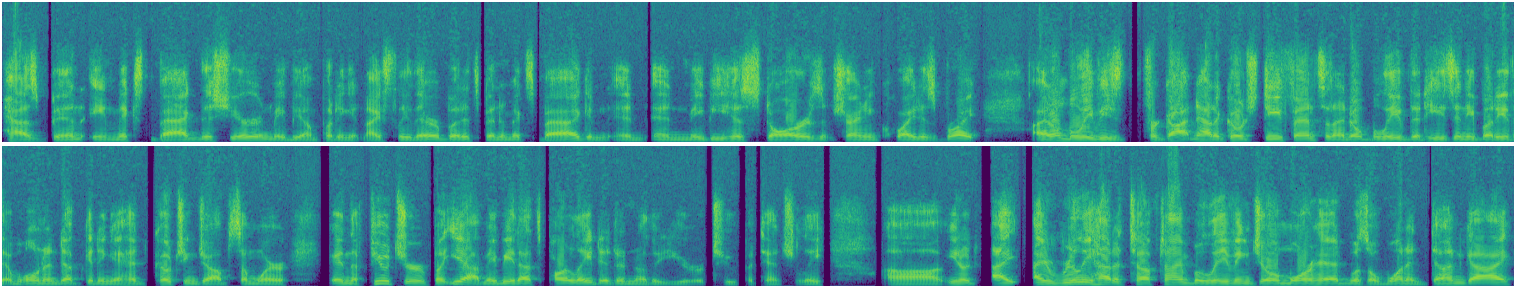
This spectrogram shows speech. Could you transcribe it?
has been a mixed bag this year, and maybe I'm putting it nicely there, but it's been a mixed bag, and and and maybe his star isn't shining quite as bright. I don't believe he's forgotten how to coach defense, and I don't believe that he's anybody that won't end up getting a head coaching job somewhere in the future. But yeah, maybe that's parlayed another year or two potentially. Uh, you know, I I really had a tough time believing Joe Moorhead was a one and done guy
